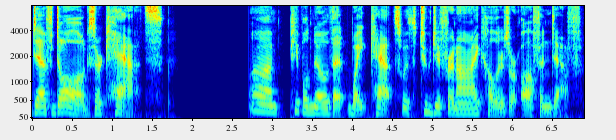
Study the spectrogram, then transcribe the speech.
deaf dogs or cats. Uh, people know that white cats with two different eye colors are often deaf.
